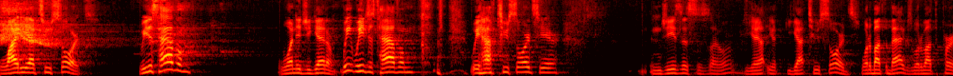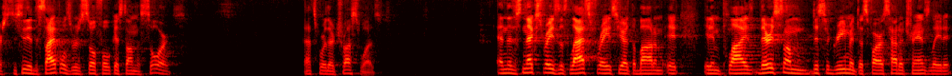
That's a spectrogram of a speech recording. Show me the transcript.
Why do you have two swords? We just have them. When did you get them? We, we just have them. we have two swords here. And Jesus is like, oh, yeah, you, you got two swords. What about the bags? What about the purse? You see, the disciples were so focused on the swords. That's where their trust was. And this next phrase, this last phrase here at the bottom, it, it implies there is some disagreement as far as how to translate it.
